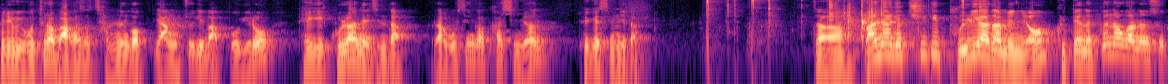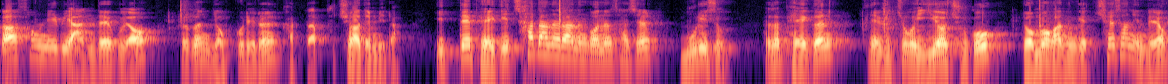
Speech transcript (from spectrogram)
그리고 이거 틀어 막아서 잡는 거 양쪽이 맛보기로 백이 곤란해진다 라고 생각하시면 되겠습니다. 자, 만약에 축이 불리하다면요. 그때는 끊어가는 수가 성립이 안 되고요. 흙은 옆구리를 갖다 붙여야 됩니다. 이때 백이 차단을 하는 거는 사실 무리수. 그래서 백은 그냥 위쪽을 이어주고 넘어가는 게 최선인데요.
